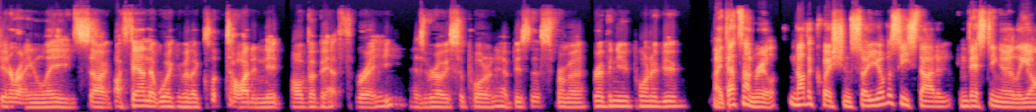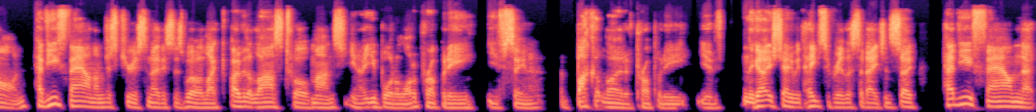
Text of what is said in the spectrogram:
generating leads. So I found that working with a tighter knit of about three has really supported our business from a revenue point of view. Mate, that's unreal. Another question. So you obviously started investing early on. Have you found, I'm just curious to know this as well, like over the last 12 months, you know, you bought a lot of property, you've seen a, a bucket load of property, you've negotiated with heaps of real estate agents. So have you found that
